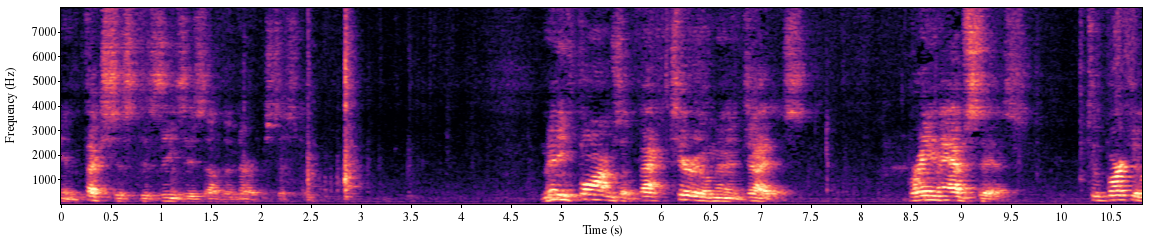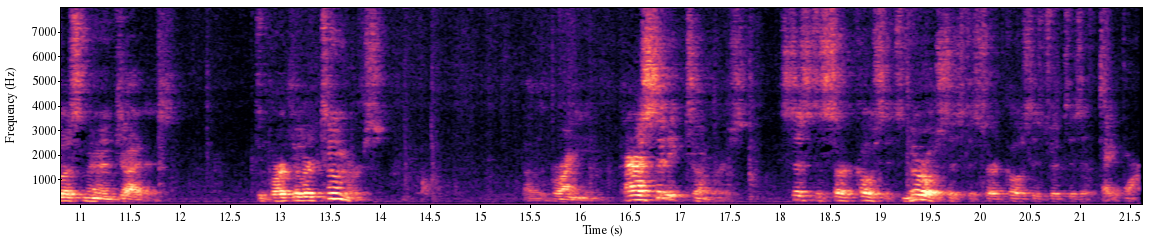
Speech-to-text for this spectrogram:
infectious diseases of the nervous system. Many forms of bacterial meningitis, brain abscess, tuberculous meningitis, tubercular tumors of the brain, parasitic tumors, cysticercosis, neurocysticercosis, which is a tapeworm,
